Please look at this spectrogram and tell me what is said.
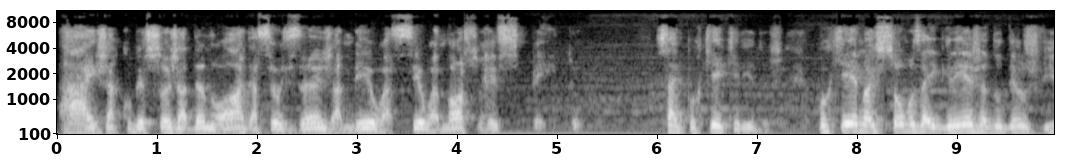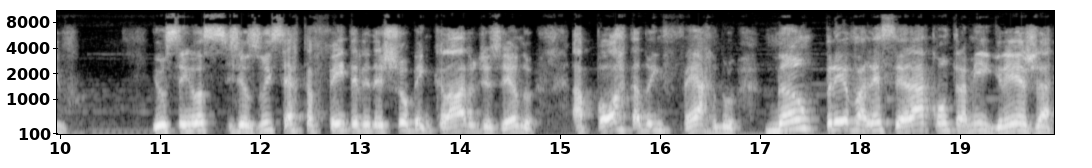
Ai, já começou já dando ordem a seus anjos, a meu, a seu, a nosso respeito. Sabe por quê, queridos? Porque nós somos a igreja do Deus vivo. E o Senhor Jesus, certa feita, ele deixou bem claro, dizendo: a porta do inferno não prevalecerá contra a minha igreja,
